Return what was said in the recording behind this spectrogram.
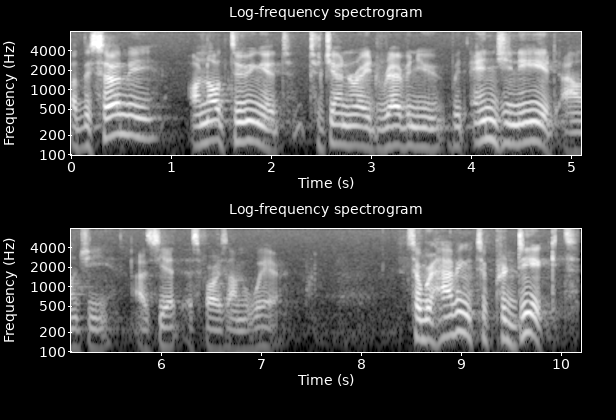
but they certainly are not doing it to generate revenue with engineered algae as yet, as far as I'm aware. So we're having to predict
